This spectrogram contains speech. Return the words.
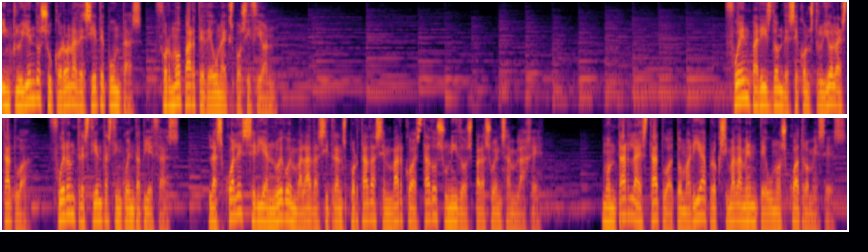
incluyendo su corona de siete puntas, formó parte de una exposición. Fue en París donde se construyó la estatua, fueron 350 piezas, las cuales serían luego embaladas y transportadas en barco a Estados Unidos para su ensamblaje. Montar la estatua tomaría aproximadamente unos cuatro meses.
